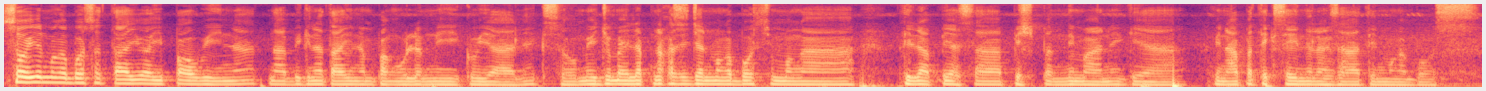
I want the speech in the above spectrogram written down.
So yun mga boss at tayo ay pauwi na at nabigyan na tayo ng pangulam ni Kuya Alex. So medyo mailap na kasi dyan mga boss yung mga tilapia sa fish pond ni Manny kaya pinapatiksay na lang sa atin mga boss.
